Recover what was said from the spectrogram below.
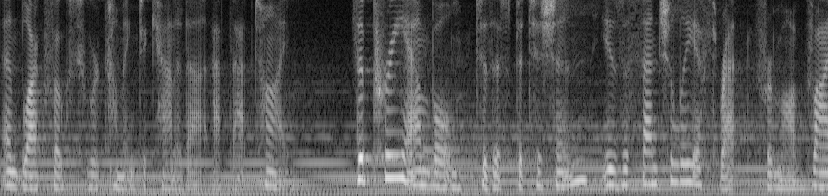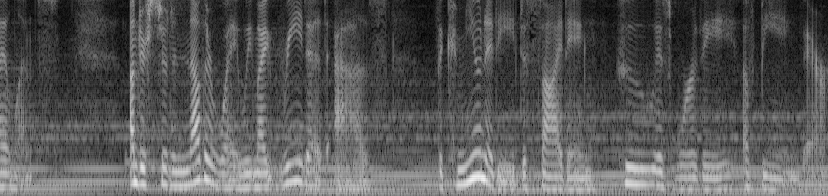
and black folks who were coming to Canada at that time. The preamble to this petition is essentially a threat for mob violence. Understood another way, we might read it as the community deciding who is worthy of being there.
